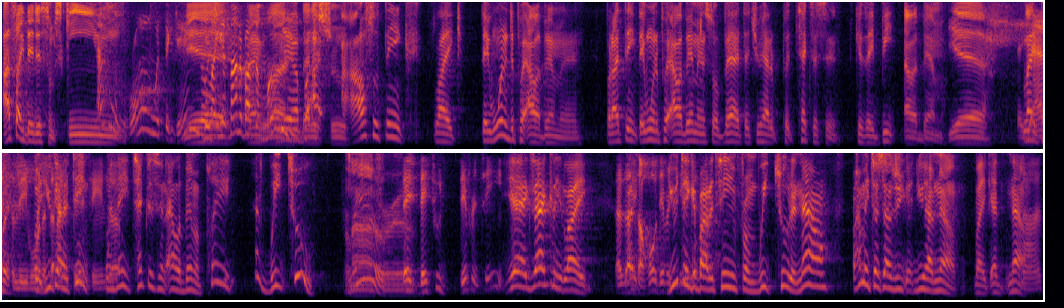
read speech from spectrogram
I feel like they did some scheme. That's what's wrong with the game. Yeah. though. Like it's not about the money. yeah, that but is I, true. I also think like they wanted to put Alabama in, but I think they wanted to put Alabama in so bad that you had to put Texas in because they beat Alabama. yeah. And Like, had but, to leave but you got to think teams when up. they Texas and Alabama played, that's week two. Nah, Real. for real. They they two different teams. Yeah, exactly. Like That's, that's like, a whole different. You team. think about a team from week two to now. How many touchdowns you you have now? Like at now, Nine.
